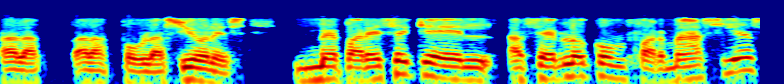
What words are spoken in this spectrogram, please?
a, las, a las poblaciones. Me parece que el hacerlo con farmacias,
